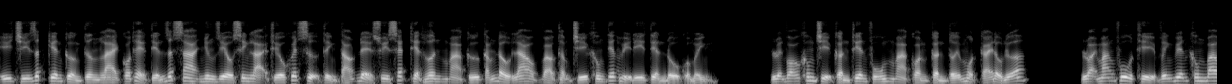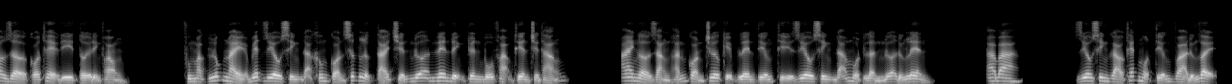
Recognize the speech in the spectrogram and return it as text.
ý chí rất kiên cường tương lai có thể tiến rất xa, nhưng diều sinh lại thiếu khuyết sự tỉnh táo để suy xét thiệt hơn mà cứ cắm đầu lao vào thậm chí không tiếc hủy đi tiền đồ của mình. Luyện võ không chỉ cần thiên phú mà còn cần tới một cái đầu nữa. Loại mang phu thì vĩnh viễn không bao giờ có thể đi tới đỉnh phong. Phùng mặc lúc này biết diêu sinh đã không còn sức lực tái chiến nữa nên định tuyên bố phạm thiên chiến thắng. Ai ngờ rằng hắn còn chưa kịp lên tiếng thì diêu sinh đã một lần nữa đứng lên. A ba. Diêu sinh gào thét một tiếng và đứng dậy,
